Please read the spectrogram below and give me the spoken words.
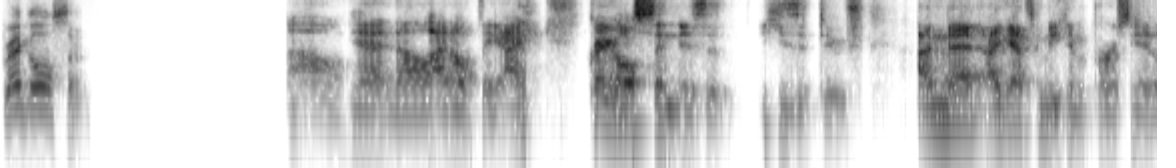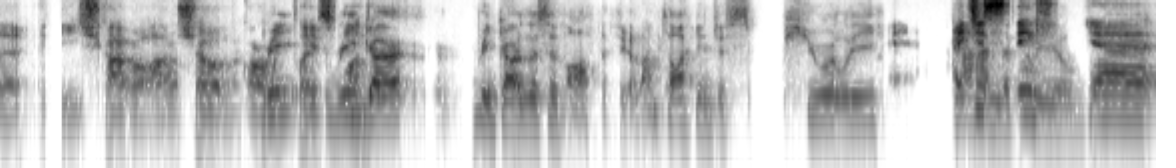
Greg Olsen. Oh yeah, no, I don't think I. Greg Olsen is a he's a douche. I met I got to meet him personally at, a, at the Chicago Auto Show at McCormick Re- Place. once. regard, regardless of off the field, I'm talking just purely. I just the think field. yeah,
